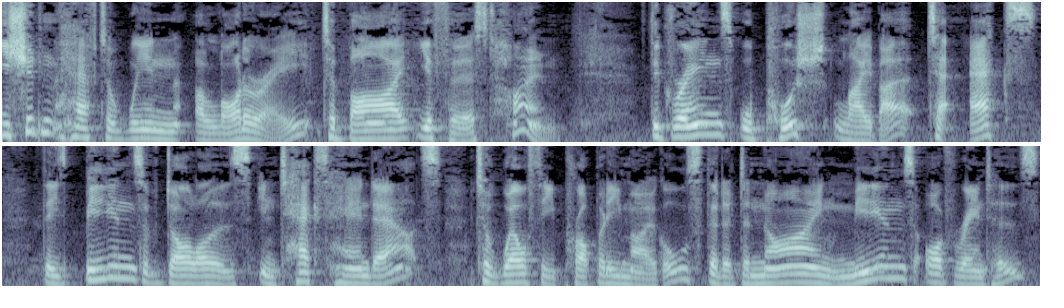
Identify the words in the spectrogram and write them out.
you shouldn't have to win a lottery to buy your first home. The Greens will push Labor to axe these billions of dollars in tax handouts to wealthy property moguls that are denying millions of renters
